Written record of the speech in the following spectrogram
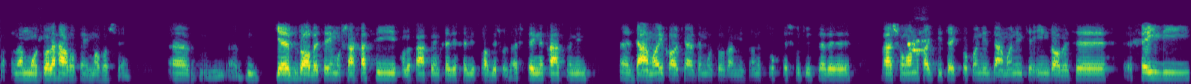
مثلا موتور هواپیما باشه. یه رابطه مشخصی حالا فرض کنیم خیلی خیلی ساده شدهش بین فرض کنیم دمای کار کرده موتور و میزان سوختش وجود داره و شما می‌خواید detect بکنید زمانی که این رابطه خیلی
